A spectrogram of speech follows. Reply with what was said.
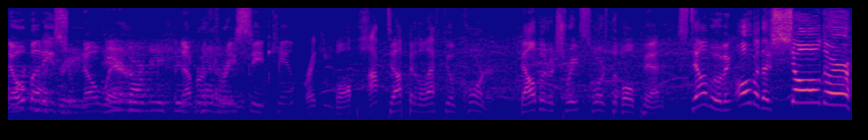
nobodies from nowhere. The number three seed camp. Breaking ball popped up in the left field corner. Belbin retreats towards the bullpen, still moving over the shoulder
